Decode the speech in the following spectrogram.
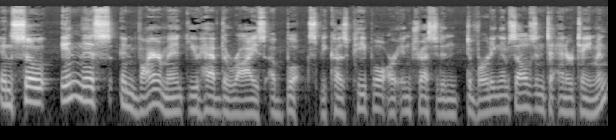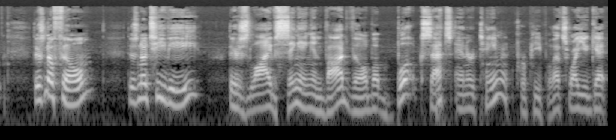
And so, in this environment, you have the rise of books because people are interested in diverting themselves into entertainment. There's no film, there's no TV, there's live singing and vaudeville, but books, that's entertainment for people. That's why you get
